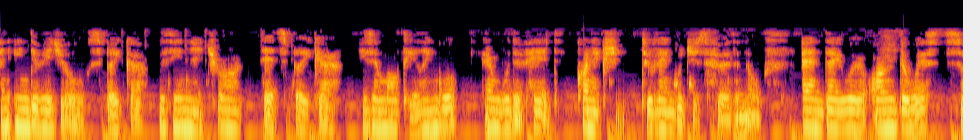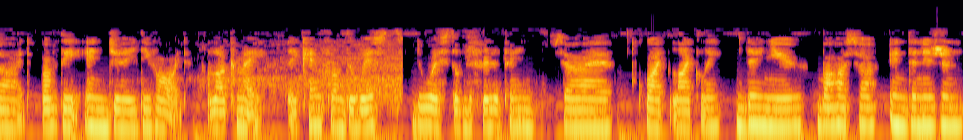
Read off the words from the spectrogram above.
an individual speaker within that tribe, that speaker is a multilingual and would have had connection to languages further north. And they were on the west side of the NJ divide, like me. They came from the west, the west of the Philippines. So uh, quite likely they knew Bahasa, Indonesian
